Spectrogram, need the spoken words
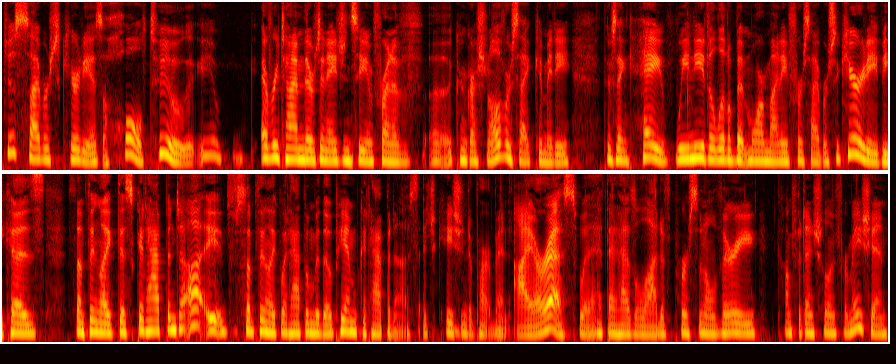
just cybersecurity as a whole, too. You, every time there's an agency in front of a congressional oversight committee, they're saying, "Hey, we need a little bit more money for cybersecurity because something like this could happen to us. Something like what happened with OPM could happen to us. Education Department, IRS, that has a lot of personal, very confidential information."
